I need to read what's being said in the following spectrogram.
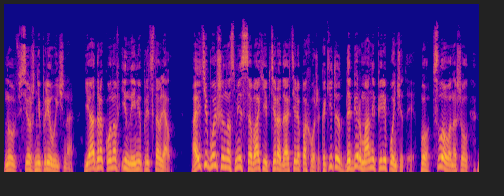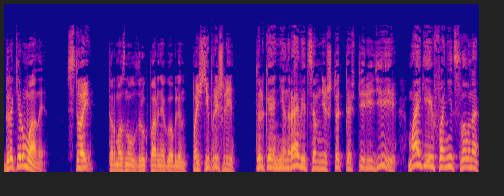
«Но все же непривычно. Я драконов иными представлял. А эти больше на смесь собаки и птеродактиля похожи. Какие-то доберманы перепончатые. О, слово нашел. Дракерманы. «Стой!» — тормознул вдруг парня гоблин. «Почти пришли. Только не нравится мне что-то впереди. Магия фонит, словно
